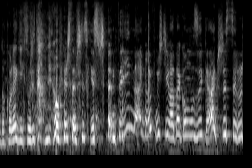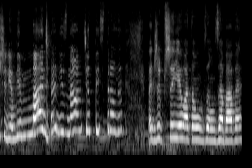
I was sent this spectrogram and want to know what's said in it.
do kolegi, który tam miał, wiesz, te wszystkie sprzęty i nagle puściła taką muzykę, jak wszyscy ruszyli. Ja mówię, Madzia, nie znałam Cię od tej strony. Także przyjęła tą, tą zabawę.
